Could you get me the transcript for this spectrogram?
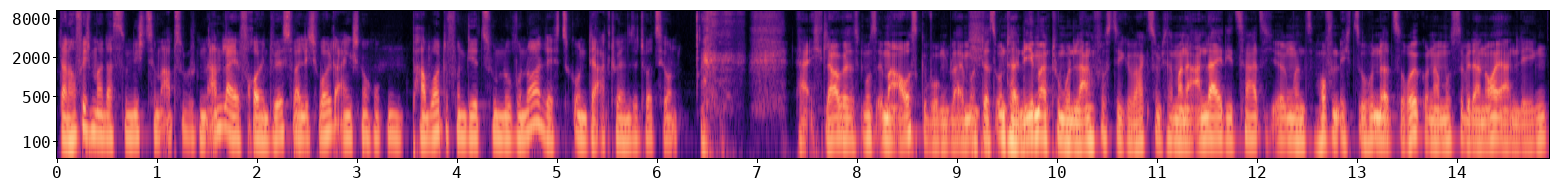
Dann hoffe ich mal, dass du nicht zum absoluten Anleihefreund wirst, weil ich wollte eigentlich noch ein paar Worte von dir zu Novo Nordisk und der aktuellen Situation. ja, ich glaube, es muss immer ausgewogen bleiben und das Unternehmertum und langfristige Wachstum. Ich sage mal, eine Anleihe, die zahlt sich irgendwann hoffentlich zu 100 zurück und dann musst du wieder neu anlegen.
